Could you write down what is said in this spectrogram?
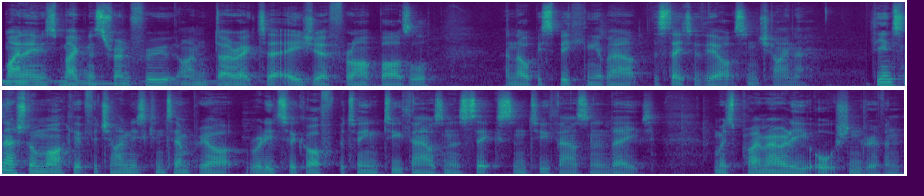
My name is Magnus Renfrew. I'm Director Asia for Art Basel and I'll be speaking about the state of the arts in China. The international market for Chinese contemporary art really took off between 2006 and 2008 and was primarily auction driven.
